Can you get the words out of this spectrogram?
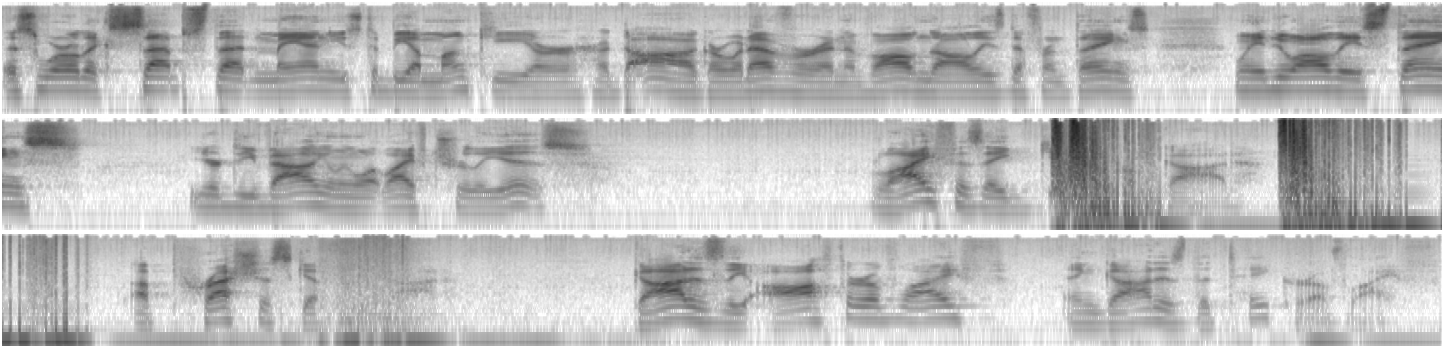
this world accepts that man used to be a monkey or a dog or whatever and evolved into all these different things. When you do all these things, you're devaluing what life truly is. Life is a gift from God, a precious gift from God. God is the author of life, and God is the taker of life.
